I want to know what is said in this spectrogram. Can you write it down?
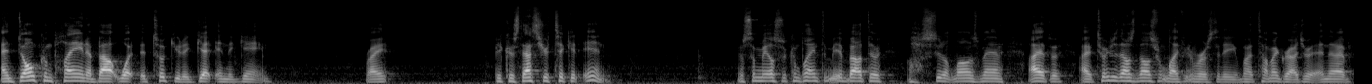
And don't complain about what it took you to get in the game, right? Because that's your ticket in. You know, somebody else would complain to me about their oh, student loans, man. I have, to, I have $200,000 from Life University by the time I graduate, and then I have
